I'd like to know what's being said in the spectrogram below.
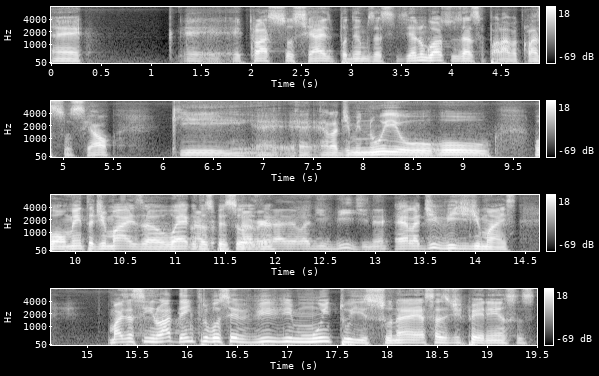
é, é, é, classes sociais, podemos assim dizer. Eu não gosto de usar essa palavra classe social, que ela diminui ou ou aumenta demais o ego na, das pessoas, né? Na verdade, né? ela divide, né? Ela divide demais. Mas assim, lá dentro você vive muito isso, né? Essas diferenças.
